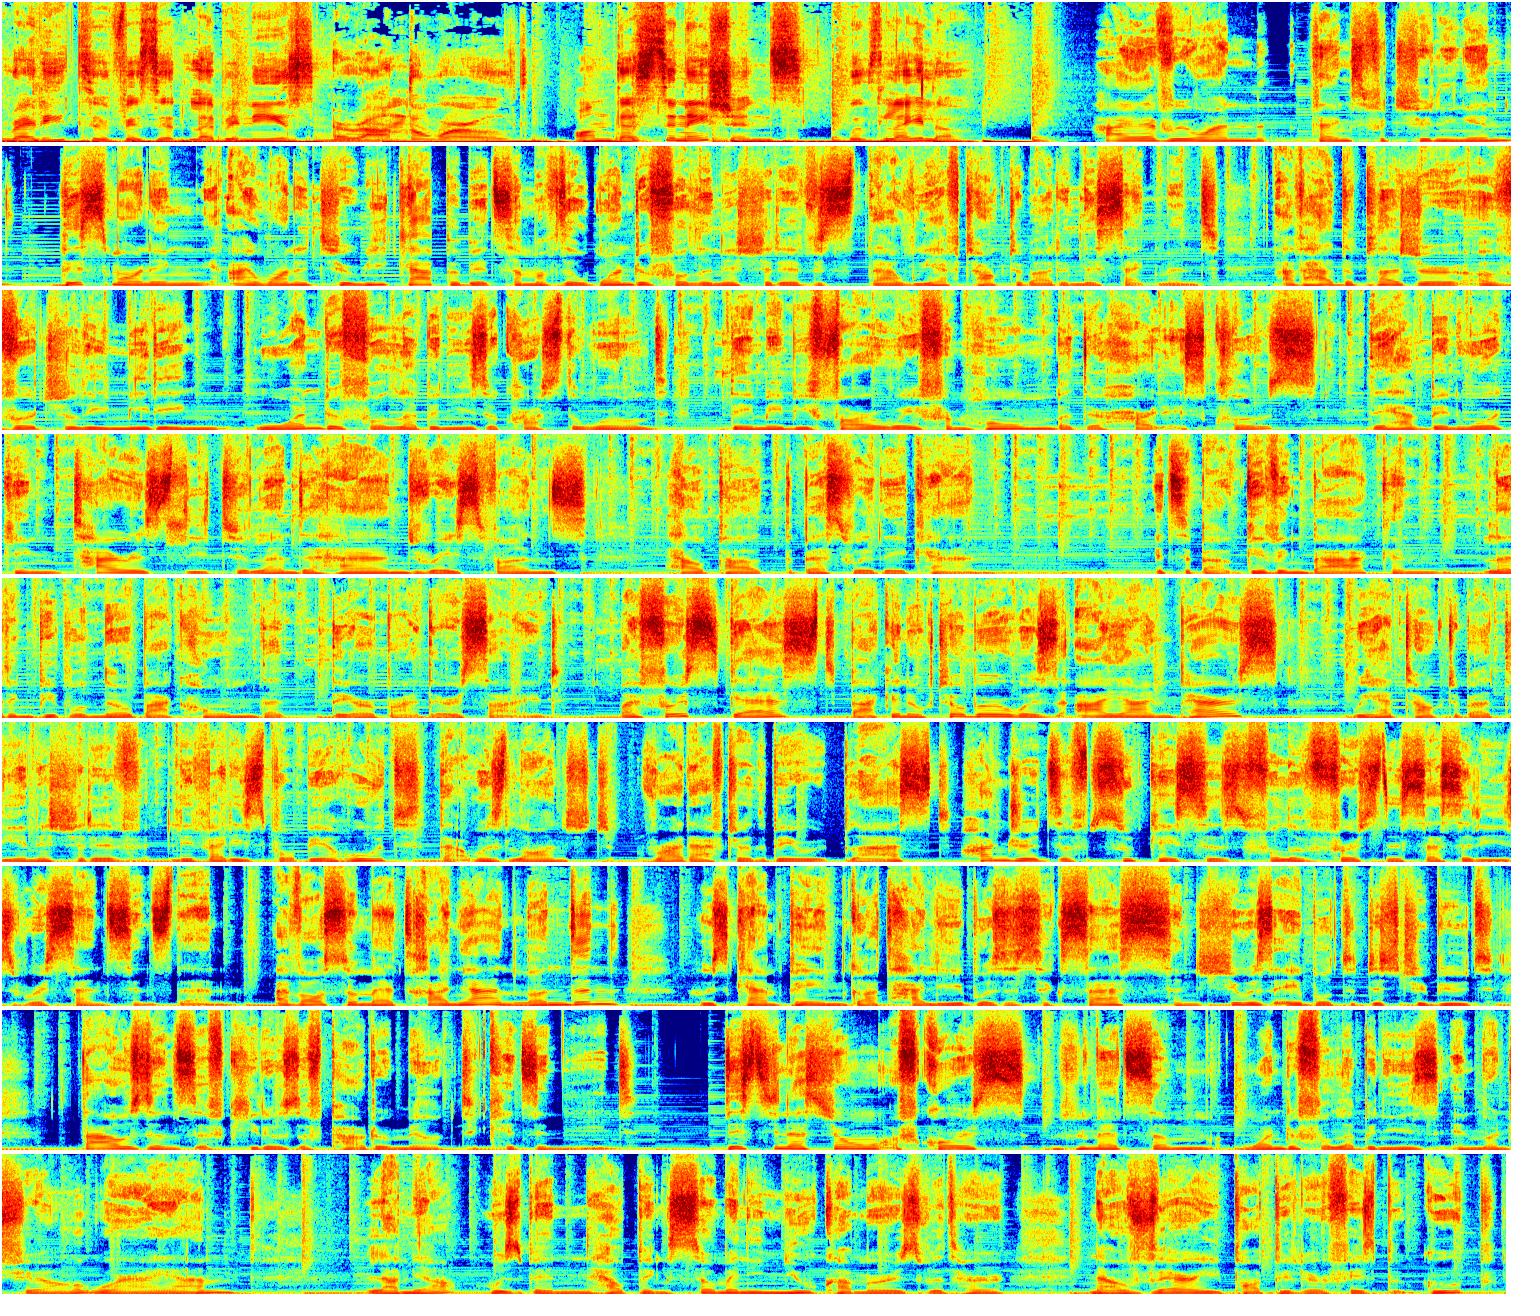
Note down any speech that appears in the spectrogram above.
Ready to visit Lebanese around the world on Destinations with Leila. Hi, everyone. Thanks for tuning in. This morning, I wanted to recap a bit some of the wonderful initiatives that we have talked about in this segment. I've had the pleasure of virtually meeting wonderful Lebanese across the world. They may be far away from home, but their heart is close. They have been working tirelessly to lend a hand, raise funds, help out the best way they can. It's about giving back and letting people know back home that they are by their side. My first guest back in October was Aya in Paris. We had talked about the initiative Les Valises pour Beirut that was launched right after the Beirut blast. Hundreds of suitcases full of first necessities were sent since then. I've also met Rania in London, whose campaign Got Halib was a success, and she was able to distribute thousands of kilos of powder milk to kids in need. Destination, of course, met some wonderful Lebanese in Montreal, where I am. Lamia, who's been helping so many newcomers with her now very popular Facebook group.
